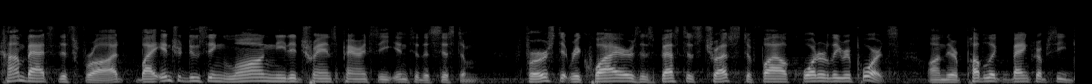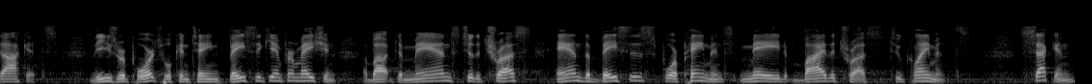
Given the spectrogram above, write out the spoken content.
combats this fraud by introducing long needed transparency into the system. First, it requires asbestos trusts to file quarterly reports on their public bankruptcy dockets. These reports will contain basic information about demands to the trusts and the basis for payments made by the trusts to claimants. Second,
